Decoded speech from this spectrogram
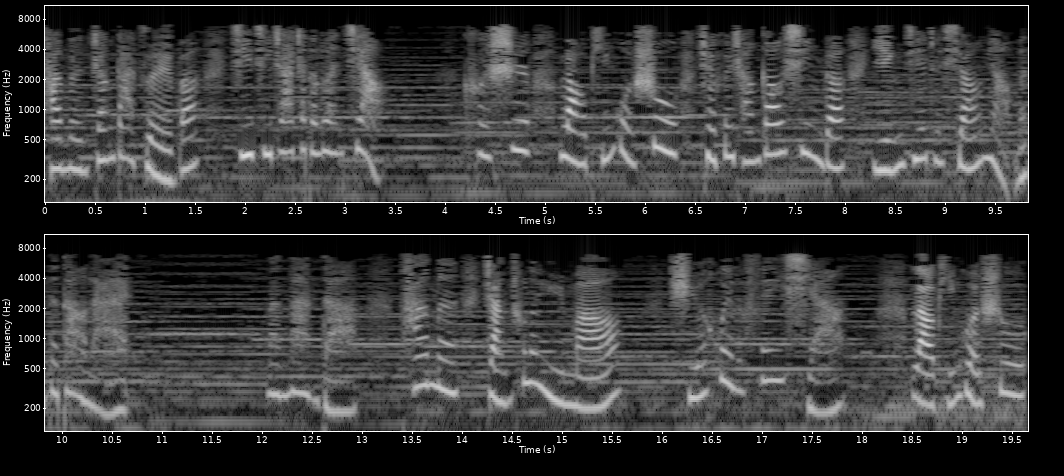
它们张大嘴巴，叽叽喳喳的乱叫。可是老苹果树却非常高兴的迎接着小鸟们的到来。慢慢的，它们长出了羽毛，学会了飞翔，老苹果树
